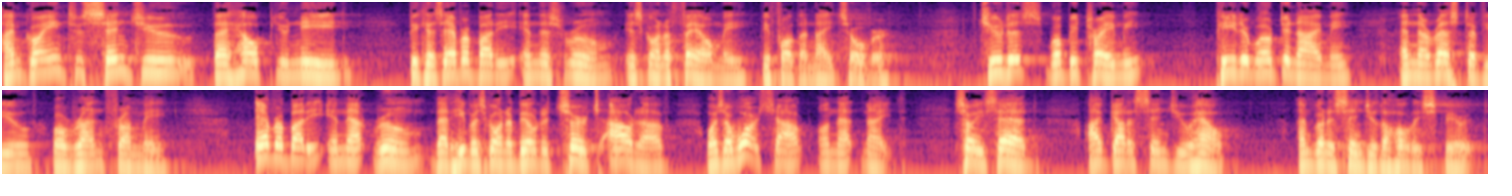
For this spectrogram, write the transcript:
I'm going to send you the help you need because everybody in this room is going to fail me before the night's over. Judas will betray me, Peter will deny me, and the rest of you will run from me. Everybody in that room that he was going to build a church out of was a washout on that night. So he said, I've got to send you help. I'm going to send you the Holy Spirit.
